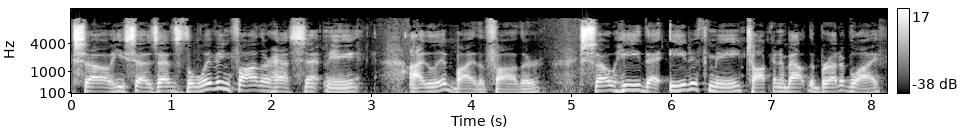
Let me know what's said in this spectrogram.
so he says as the living father hath sent me I live by the Father, so he that eateth me, talking about the bread of life,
